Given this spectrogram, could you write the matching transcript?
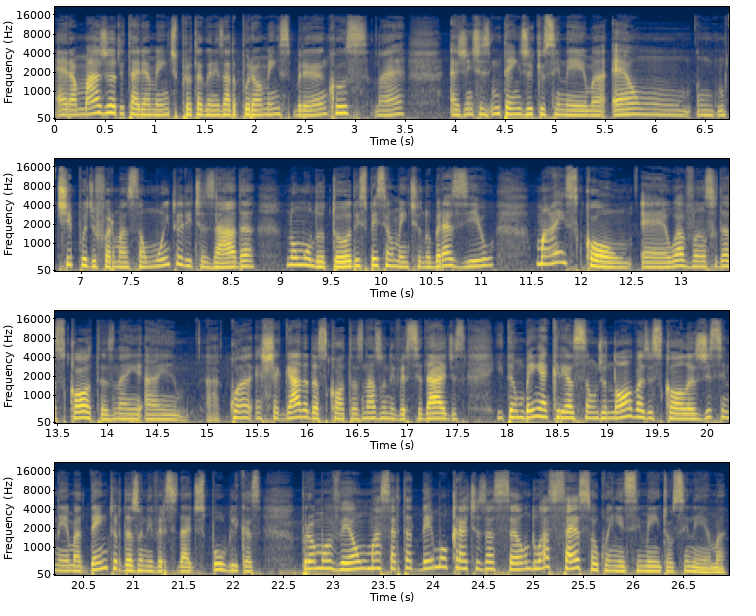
era majoritariamente protagonizada por homens brancos, né? A gente entende que o cinema é um, um tipo de formação muito elitizada no mundo todo, especialmente no Brasil, mas com é, o avanço das cotas, né? A, a- a chegada das cotas nas universidades e também a criação de novas escolas de cinema dentro das universidades públicas promoveu uma certa democratização do acesso ao conhecimento ao cinema.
